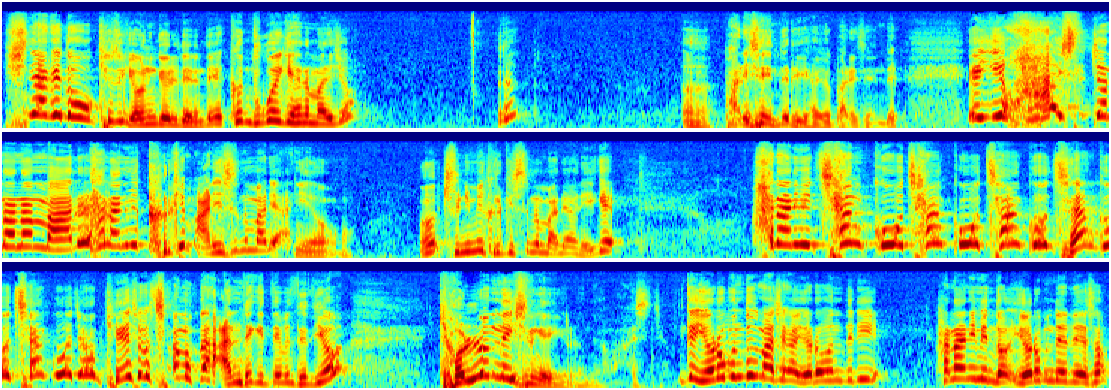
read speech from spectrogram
신약에도 계속 연결이 되는데 그 누구에게 하는 말이죠? 어, 바리새인들에게 하요 바리새인들. 이게 화 있을줄라는 말을 하나님이 그렇게 많이 쓰는 말이 아니에요. 어? 주님이 그렇게 쓰는 말이 아니에요. 이게 하나님이 참고 참고 참고 참고 참고 저 계속 참아도 안 되기 때문에 드디어 결론 내시는 거예요. 결론 아시죠? 그러니까 여러분도 마찬가지. 여러분들이 하나님이 너, 여러분들에 대해서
